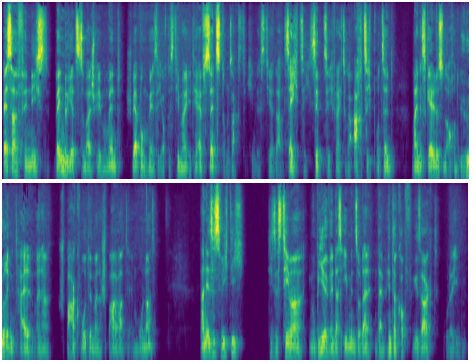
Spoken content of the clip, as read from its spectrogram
Besser finde ich es, wenn du jetzt zum Beispiel im Moment schwerpunktmäßig auf das Thema ETFs setzt und sagst, ich investiere da 60, 70, vielleicht sogar 80 Prozent meines Geldes und auch einen gehörigen Teil meiner Sparquote, meiner Sparrate im Monat, dann ist es wichtig, dieses Thema Immobilie, wenn das eben in so dein, in deinem Hinterkopf, wie gesagt, oder eben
